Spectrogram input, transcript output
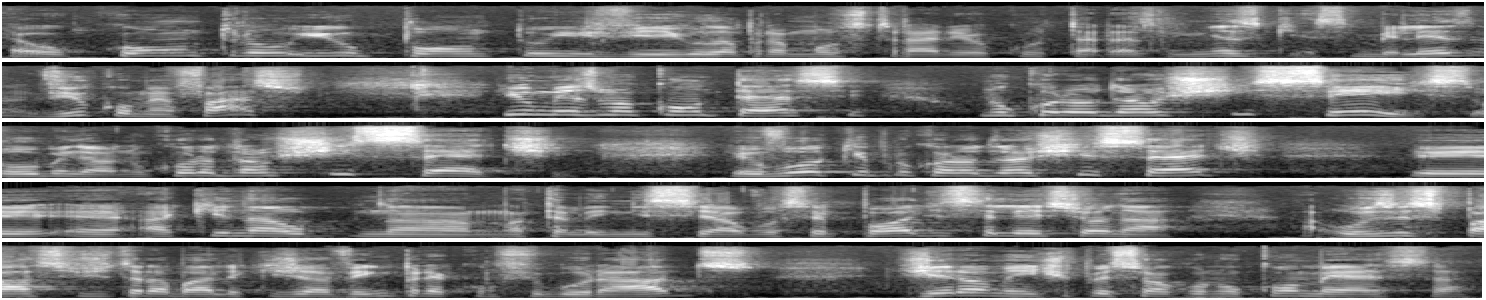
É o CTRL e o ponto e vírgula para mostrar e ocultar as linhas guias, beleza? Viu como é fácil? E o mesmo acontece no CorelDRAW X6, ou melhor, no CorelDRAW X7. Eu vou aqui para o CorelDRAW X7, e, é, aqui na, na, na, tela inicial você pode selecionar os espaços de trabalho que já vêm pré-configurados. Geralmente o pessoal quando começa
